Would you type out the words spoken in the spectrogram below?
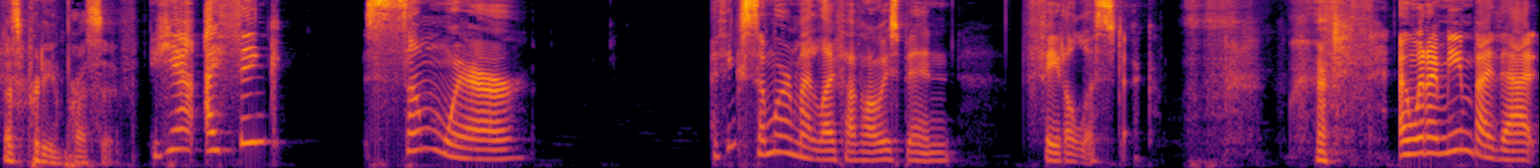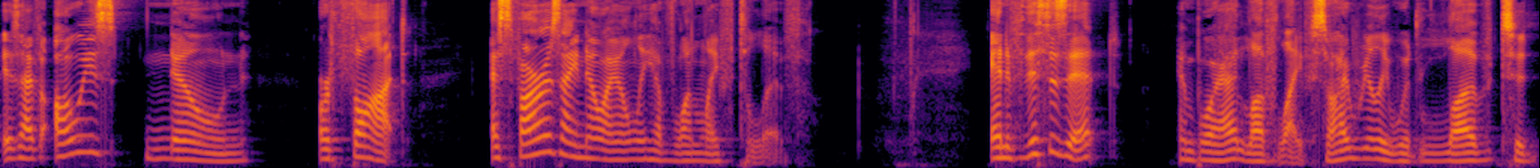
That's pretty impressive. Yeah i think somewhere i think somewhere in my life i've always been fatalistic and what i mean by that is i've always known or thought as far as I know, I only have one life to live. And if this is it, and boy, I love life. So I really would love to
